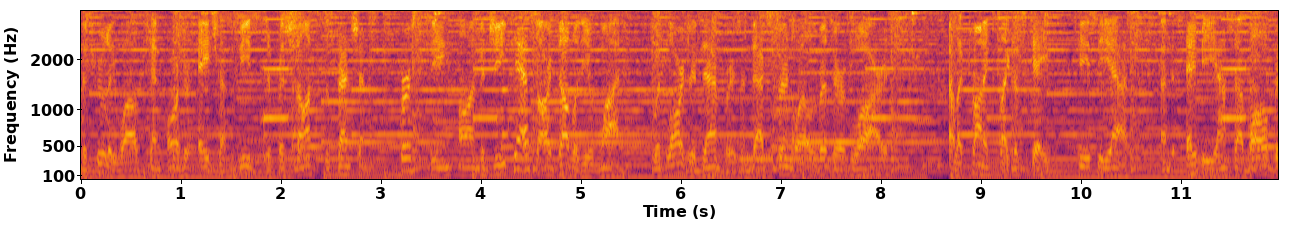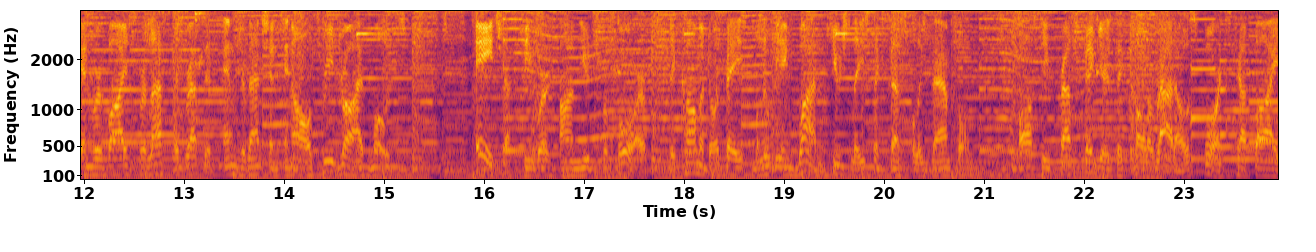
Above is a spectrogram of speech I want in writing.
The truly wild can order HSV's Supashock suspension, first seen on the GTSR W1, with larger dampers and external oil reservoirs. Electronics like ESC, TCS, and ABS have all been revised for less aggressive intervention in all three drive modes. HSV worked on utes before, the Commodore-based Maloo being one hugely successful example. Aussie Press figures the Colorado SportsCat by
